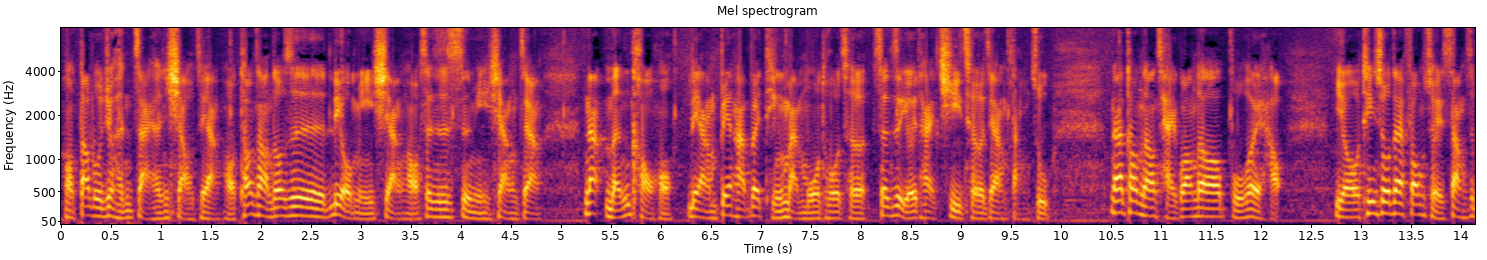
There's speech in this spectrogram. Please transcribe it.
哦，道路就很窄很小，这样，哦，通常都是六米巷，哦，甚至四米巷这样，那门口吼两边还被停满摩托车，甚至有一台汽车这样挡住，那通常采光都不会好，有听说在风水上是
